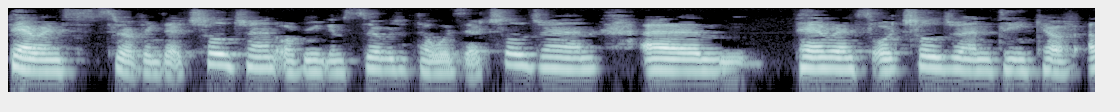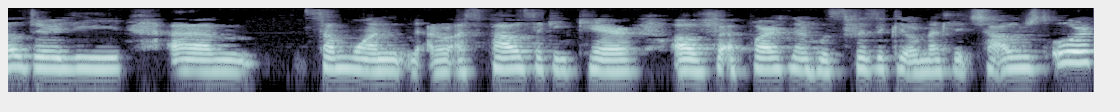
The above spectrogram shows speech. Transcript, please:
parents serving their children or being in service towards their children, um, parents or children taking care of elderly, um, someone, I don't know, a spouse taking care of a partner who's physically or mentally challenged, or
